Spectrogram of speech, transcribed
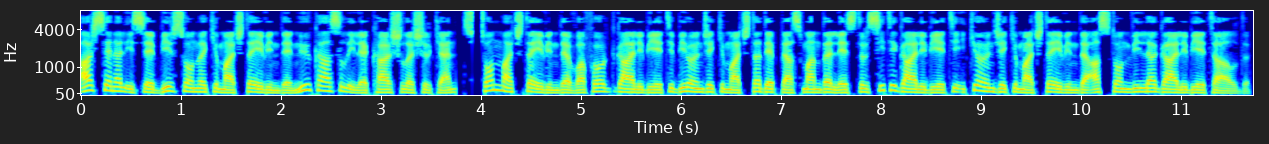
Arsenal ise bir sonraki maçta evinde Newcastle ile karşılaşırken, son maçta evinde Watford galibiyeti bir önceki maçta deplasmanda Leicester City galibiyeti iki önceki maçta evinde Aston Villa galibiyeti aldı.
